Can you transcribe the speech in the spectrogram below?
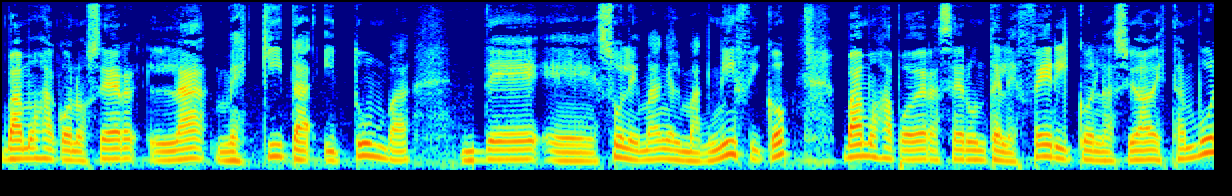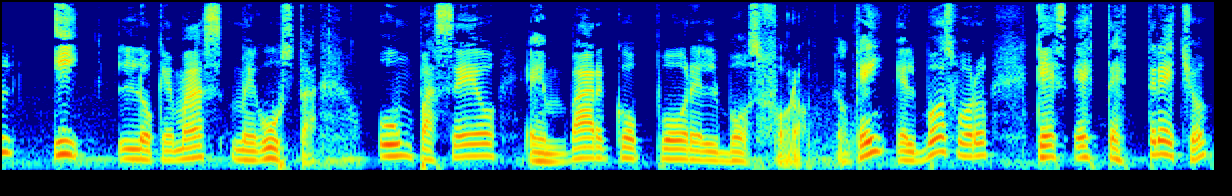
vamos a conocer la mezquita y tumba de eh, Suleimán el Magnífico, vamos a poder hacer un teleférico en la ciudad de Estambul y lo que más me gusta, un paseo en barco por el Bósforo. ¿Ok? El Bósforo, que es este estrecho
